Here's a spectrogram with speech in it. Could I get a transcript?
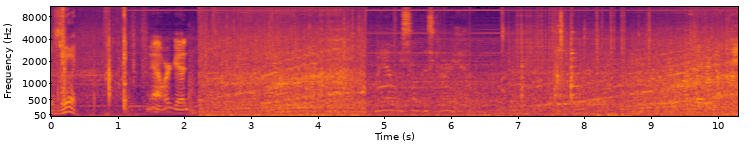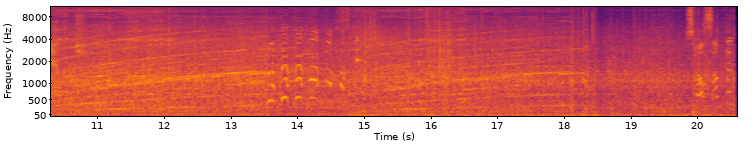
Let's do it. Yeah, we're good. Why haven't we sold this car yet? Smell something?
